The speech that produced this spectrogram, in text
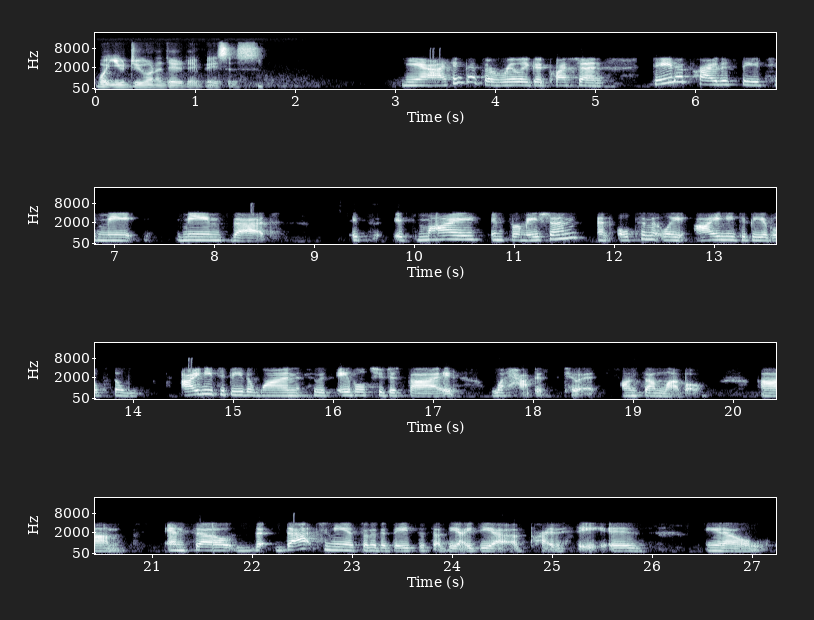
what you do on a day-to-day basis? Yeah, I think that's a really good question. Data privacy to me means that it's it's my information and ultimately I need to be able to I need to be the one who is able to decide what happens to it on some level. Um, and so th- that to me is sort of the basis of the idea of privacy is, you know,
